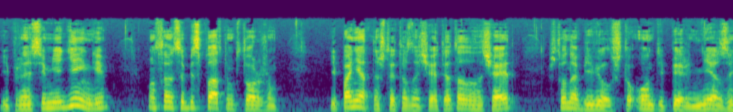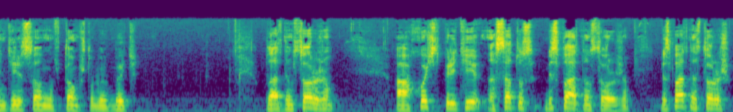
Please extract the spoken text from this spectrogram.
и приноси мне деньги, он становится бесплатным сторожем. И понятно, что это означает. Это означает, что он объявил, что он теперь не заинтересован в том, чтобы быть платным сторожем, а хочет перейти на статус бесплатного сторожа. Бесплатный сторож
